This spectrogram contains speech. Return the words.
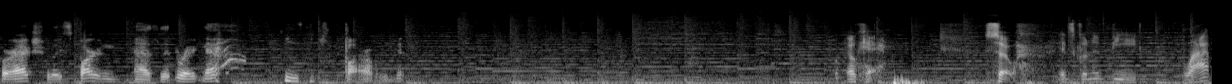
Or actually, Spartan has it right now. He's just borrowing it. Okay. So it's gonna be Blap,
